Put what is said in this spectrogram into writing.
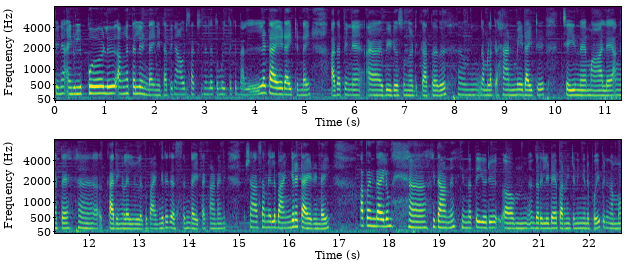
പിന്നെ അതിന്റെ ഉള്ളിൽ പേൾ അങ്ങനത്തെ എല്ലാം ഉണ്ടായിന് കേട്ടോ പിന്നെ ആ ഒരു സെക്ഷനിൽ എത്തുമ്പോഴത്തേക്ക് നല്ല ടയേർഡായിട്ടുണ്ടായി അതാ പിന്നെ വീഡിയോസ് ഒന്നും എടുക്കാത്തത്. നമ്മളൊക്കെ ഹാൻഡ് മെയ്ഡായിട്ട് ചെയ്യുന്ന മാല അങ്ങനത്തെ കാര്യങ്ങളെല്ലാം ഉള്ളത്. ഭയങ്കര രസമുണ്ടായിട്ടാണ് കാണാൻ പക്ഷെ ആ സമയത്ത് ഭയങ്കര ടയേർഡ് ഉണ്ടായി. അപ്പോൾ എന്തായാലും ഇതാണ് ഇന്നത്തെ ഈ ഒരു എന്താ പറയുക ഡേ പറഞ്ഞിട്ടുണ്ടെങ്കിൽ ഇങ്ങനെ പോയി. പിന്നെ നമ്മൾ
